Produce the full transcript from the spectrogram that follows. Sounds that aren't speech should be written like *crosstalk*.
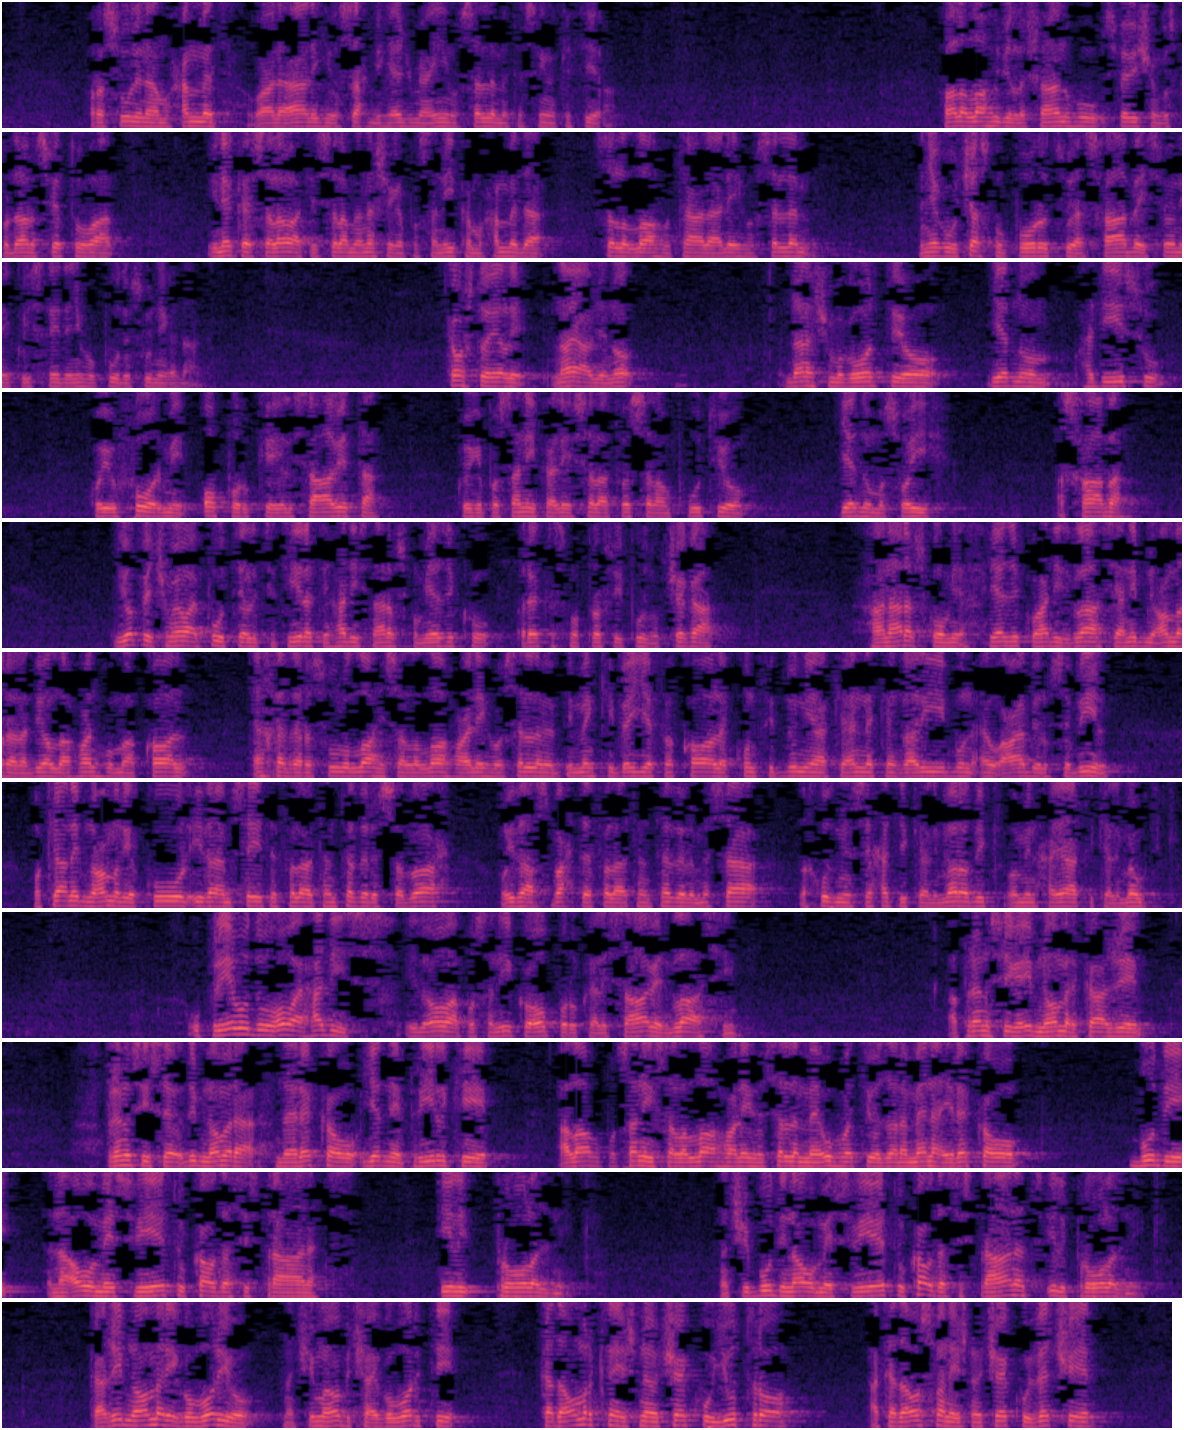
رسولنا محمد وعلى آله وصحبه أجمعين وسلم تسليما كثيرا Hvala Allahu Đelešanuhu, svevišnjom gospodaru svjetova i neka je salavat i salam na našega poslanika Muhammeda sallallahu ta'ala alaihi wa sallam na njegovu časnu porodcu i ashabe i sve one koji slijede njihov put do sudnjega dana. Kao što je li najavljeno, danas ćemo govoriti o jednom hadisu koji je u formi oporuke ili savjeta kojeg je poslanik Ali Salat wasalam putio jednom od svojih ashaba. I opet ćemo ovaj put jeli, citirati hadis na arapskom jeziku, rekli smo prošli put zbog čega a na arapskom jeziku hadis glasi an ibn Umara radijallahu anhuma kal أخذ رسول الله صلى الله عليه وسلم بمنكبي فقال كن في الدنيا كأنك غريب أو عابر سبيل وكان ابن عمر يقول إذا أمسيت فلا تنتظر الصباح وإذا أصبحت فلا تنتظر المساء وخذ من صحتك لمرضك ومن حياتك لموتك U prijevodu ovaj hadis ili ova poslanika oporuka ili savjet glasi a prenosi ga Ibn Omer kaže prenosi se od Ibn Omera da je rekao jedne prilike Allahu poslanik sallallahu alejhi ve sellem me uhvatio za ramena i rekao budi na ovome svijetu kao da si stranac ili prolaznik. Znači budi na ovome svijetu kao da si stranac ili prolaznik. Kaže Ibn Omer je govorio znači ima običaj govoriti kada omrkneš ne očekuj jutro a kada osvaneš ne očekuj večer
